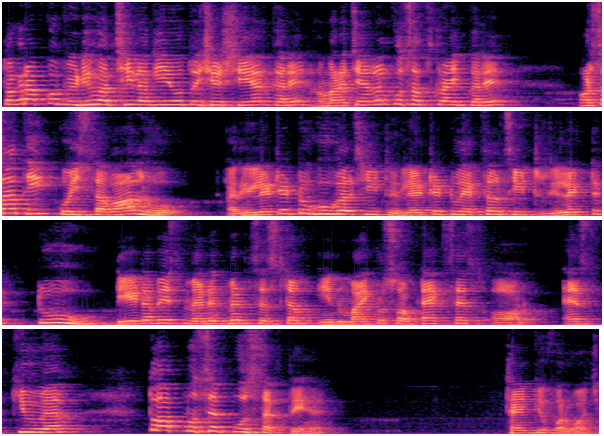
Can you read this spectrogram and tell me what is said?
तो अगर आपको वीडियो अच्छी लगी हो तो इसे शेयर करें हमारे चैनल को सब्सक्राइब करें और साथ ही कोई सवाल हो related to Google Sheet, related to Excel Sheet, related to database management system in Microsoft Access और एसक्यूएल तो आप मुझसे पूछ सकते हैं। थैंक यू फॉर वॉचिंग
